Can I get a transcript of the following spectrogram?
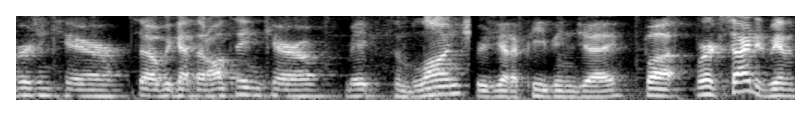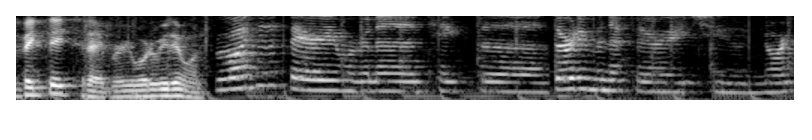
urgent care. So we got that all taken care of. Making some lunch. We just got a PB&J. But we're excited. We have a big date today, Bri. What are we doing? We're going to the ferry and we're gonna take the 30 minute ferry to North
